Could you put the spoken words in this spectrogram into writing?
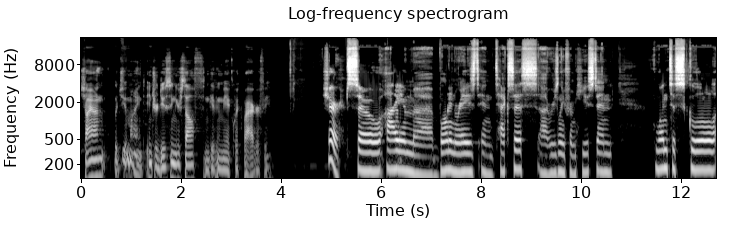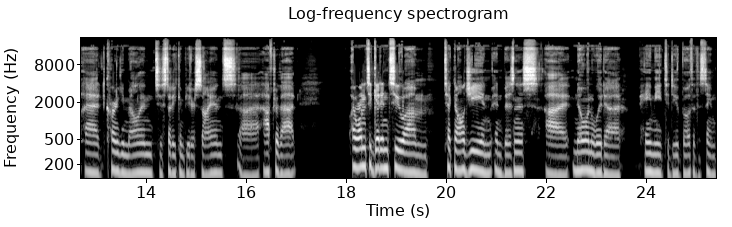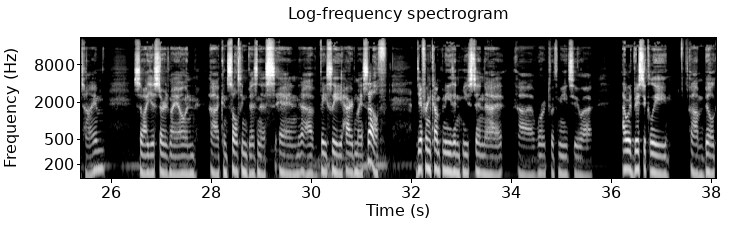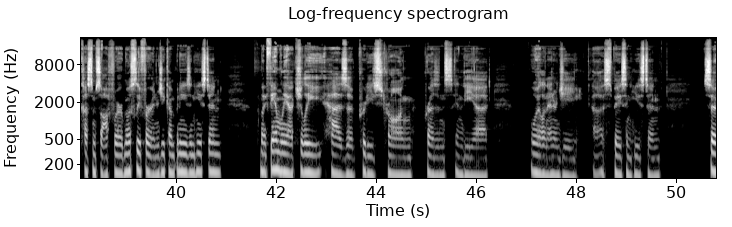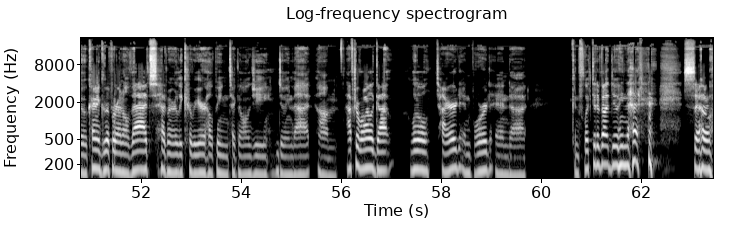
Shion, would you mind introducing yourself and giving me a quick biography? Sure. So I am uh, born and raised in Texas, uh, originally from Houston. Went to school at Carnegie Mellon to study computer science. Uh, after that, I wanted to get into um, technology and, and business. Uh, no one would uh, pay me to do both at the same time. So I just started my own uh, consulting business and uh, basically hired myself. Different companies in Houston uh, uh worked with me to, uh, I would basically um, build custom software mostly for energy companies in Houston. My family actually has a pretty strong presence in the oil and energy space in Houston. So, kind of grew up around all that, had my early career helping technology, doing that. Um, after a while, got little tired and bored and uh, conflicted about doing that. so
